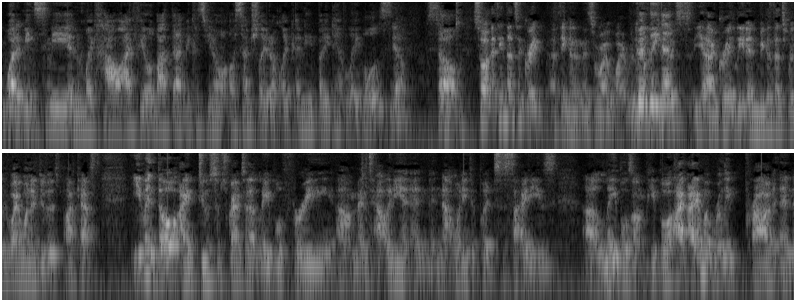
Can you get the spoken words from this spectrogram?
what it means to me and like how I feel about that because you know essentially I don't like anybody to have labels. Yeah. So So I think that's a great. I think and this is why, why I really Good want do lead-in. this. Yeah, a great lead in because that's really why I want to do this podcast. Even though I do subscribe to that label free um, mentality and, and not wanting to put society's uh, labels on people, I, I am a really proud and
